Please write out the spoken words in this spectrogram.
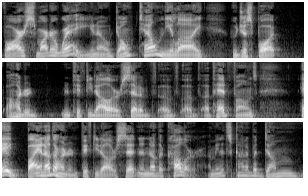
far smarter way. You know don't tell Nilay who just bought a hundred and fifty dollar set of, of, of, of headphones hey buy another hundred and fifty dollar set in another color. I mean it's kind of a dumb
